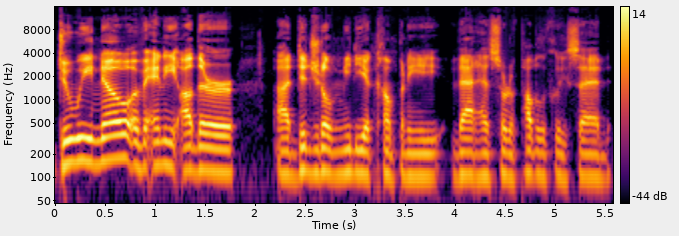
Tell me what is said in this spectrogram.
Do we know of any other uh, digital media company that has sort of publicly said?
